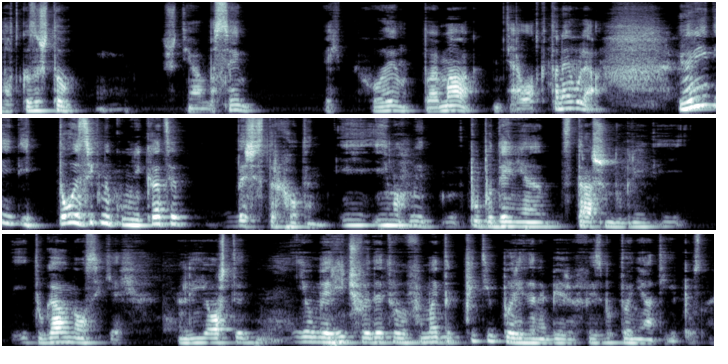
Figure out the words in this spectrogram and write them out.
Лодка защо? Защото има басейн. Ех, хубаво, той е малък. Тя е лодката не е голяма. И, и, и, и този език на комуникация беше страхотен. И, имахме попадения страшно добри. И, и тогава много се кефих. Нали, още имаме ричове, дето в момента какви пари да не бира в Фейсбук, той няма ти ги пусне.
